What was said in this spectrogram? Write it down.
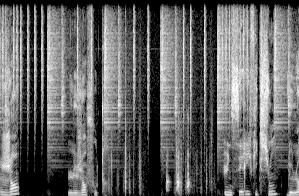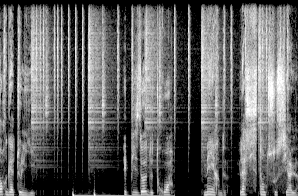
Jean, le Jean Foutre. Une série fiction de l'orgue atelier. Épisode 3. Merde, l'assistante sociale.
